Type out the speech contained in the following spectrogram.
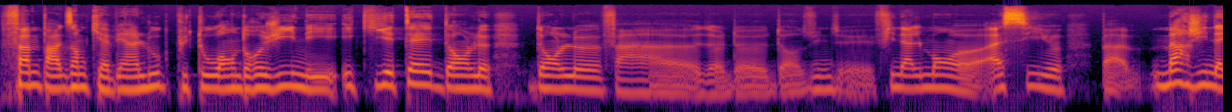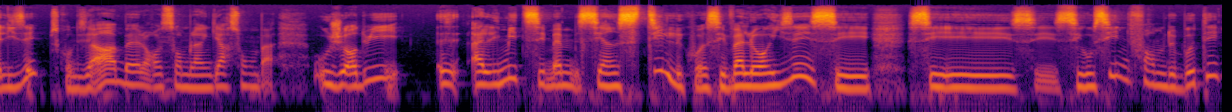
femmes, par exemple, qui avaient un look plutôt androgyne et, et qui était dans le, dans le, enfin, dans une finalement euh, assez euh, bah, marginalisée, parce qu'on disait ah ben elle ressemble à un garçon. Bah, aujourd'hui, euh, à la limite, c'est même c'est un style, quoi. C'est valorisé, c'est c'est c'est aussi une forme de beauté.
